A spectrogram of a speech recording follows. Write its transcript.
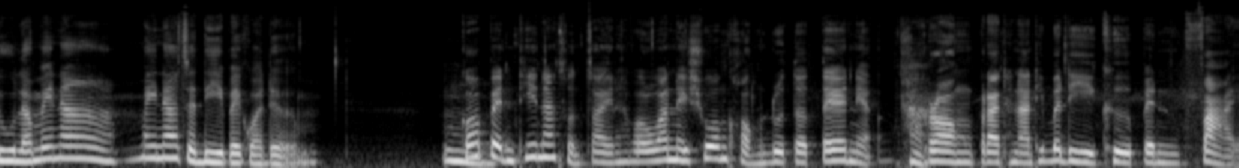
ดูแล้วไม่น่าไม่น่าจะดีไปกว่าเดิมอืมก็เป็นที่น่าสนใจนะเพราะว่าในช่วงของดูเตอร์เต้เนี่ยค่ะรองประธานาธิบดีคือเป็นฝ่าย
